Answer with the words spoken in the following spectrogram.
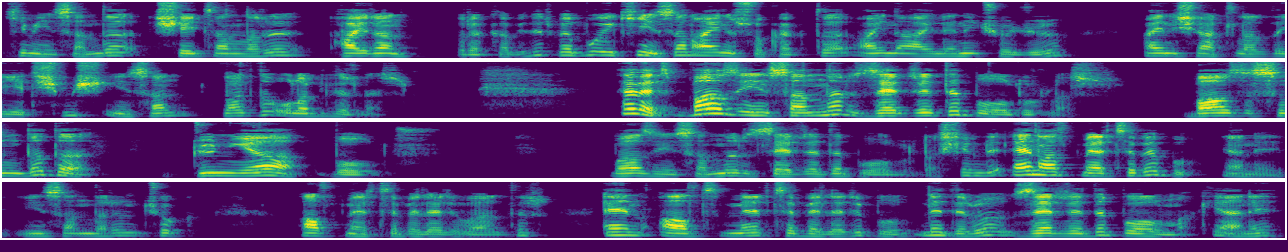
Kimi insan da şeytanları hayran bırakabilir ve bu iki insan aynı sokakta, aynı ailenin çocuğu, aynı şartlarda yetişmiş insanlar da olabilirler. Evet, bazı insanlar zerrede boğulurlar. Bazısında da dünya boğulur. bazı insanlar zerrede boğulurlar. Şimdi en alt mertebe bu. Yani insanların çok alt mertebeleri vardır. En alt mertebeleri bu. Nedir o? Zerrede boğulmak. Yani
